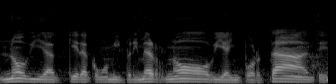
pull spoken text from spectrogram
novia que era como mi primer novia importante.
